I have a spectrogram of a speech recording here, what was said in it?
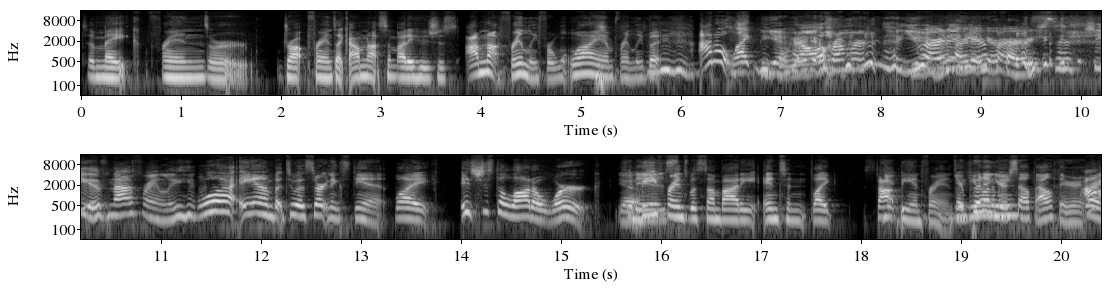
to make friends or drop friends. Like I'm not somebody who's just I'm not friendly for well I am friendly, but I don't like people. You heard it from her. You Yeah, heard, it, heard it here here first. she is not friendly. Well, I am, but to a certain extent. Like it's just a lot of work Yeah. to be is. friends with somebody and to like stop being friends. You're Like, you know putting what I mean? yourself out there. I Right.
